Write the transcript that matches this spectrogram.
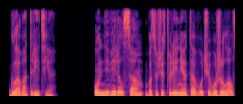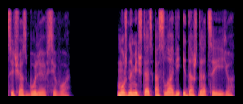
Глава третья. Он не верил сам в осуществление того, чего желал сейчас более всего. Можно мечтать о славе и дождаться ее.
